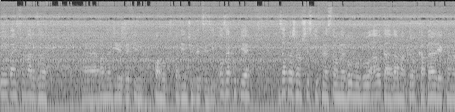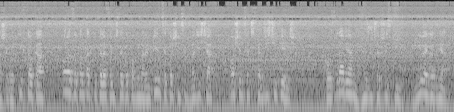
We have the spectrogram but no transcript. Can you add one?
Dziękuję Państwu bardzo. E, Mam nadzieję, że film pomógł w podjęciu decyzji o zakupie. Zapraszam wszystkich na stronę www.autaadama.pl jak na naszego TikToka oraz do kontaktu telefonicznego pod numerem 500 820 845. Pozdrawiam, życzę wszystkim miłego dnia.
